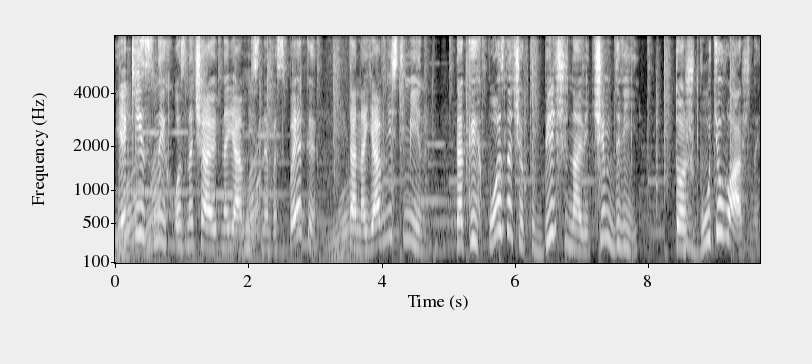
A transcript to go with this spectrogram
Які з них означають наявність небезпеки та наявність мін? Таких позначок тут більше навіть, чим дві. Тож будь уважний.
